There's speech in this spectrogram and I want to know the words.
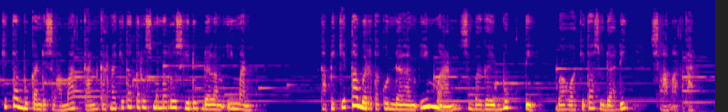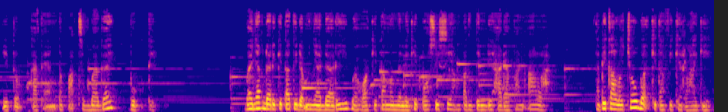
kita bukan diselamatkan karena kita terus-menerus hidup dalam iman, tapi kita bertekun dalam iman sebagai bukti bahwa kita sudah diselamatkan. Itu kata yang tepat sebagai bukti. Banyak dari kita tidak menyadari bahwa kita memiliki posisi yang penting di hadapan Allah. Tapi kalau coba kita pikir lagi,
